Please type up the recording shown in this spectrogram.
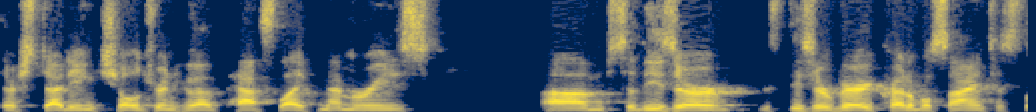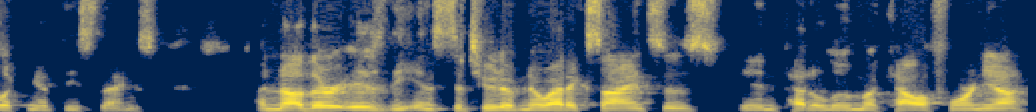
They're studying children who have past life memories. Um, so these are these are very credible scientists looking at these things. Another is the Institute of Noetic Sciences in Petaluma, California,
